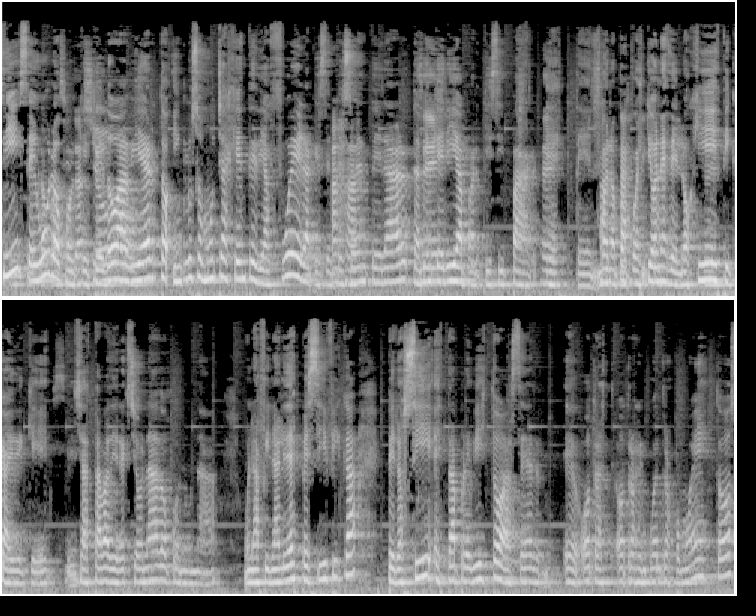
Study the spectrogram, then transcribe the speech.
Sí, seguro, porque quedó abierto. Incluso mucha gente de afuera que se empezó a enterar también quería participar. Este, bueno, por cuestiones de logística y de que ya estaba direccionado con una, una finalidad específica, pero sí está previsto hacer eh, otras, otros encuentros como estos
